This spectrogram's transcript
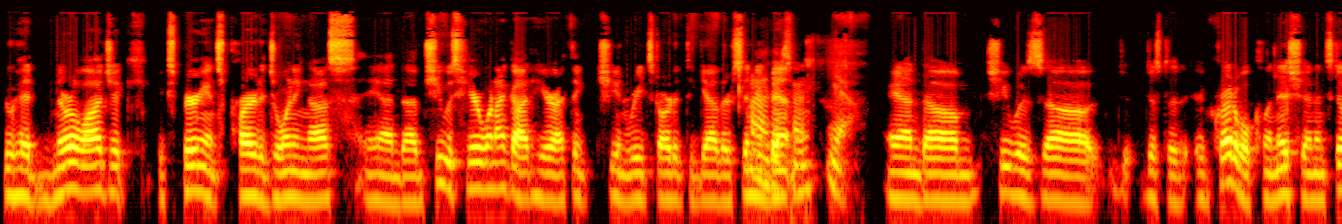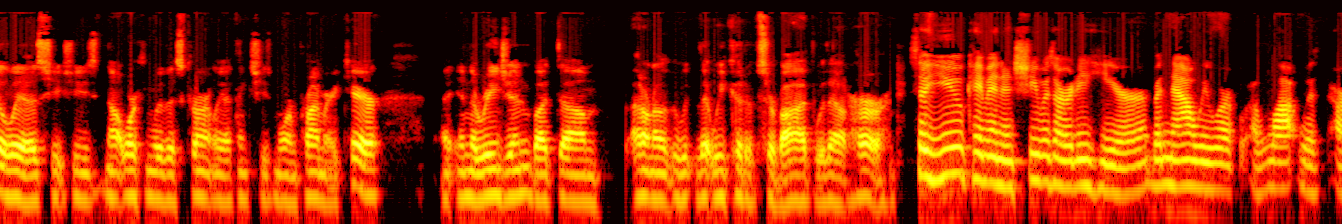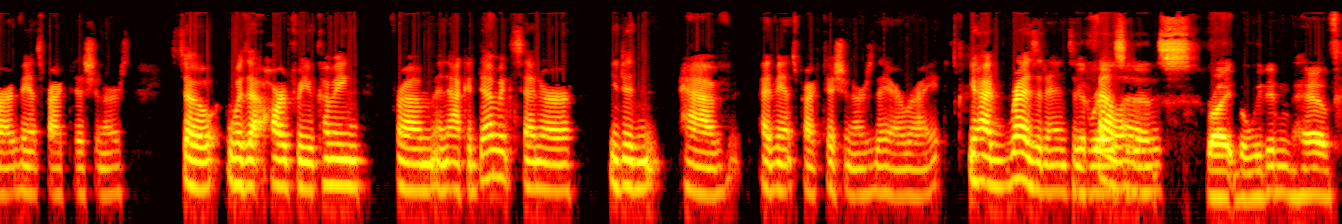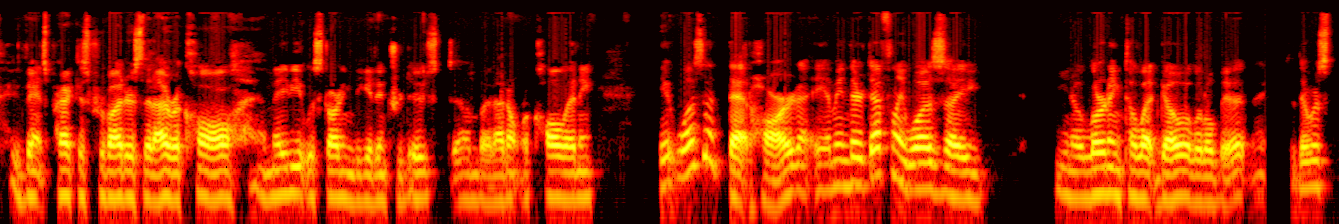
who had neurologic experience prior to joining us, and uh, she was here when I got here. I think she and Reed started together. Cindy Oh, Benton, right. Yeah. And um, she was uh, just an incredible clinician and still is. She, she's not working with us currently. I think she's more in primary care uh, in the region, but um, I don't know that we, that we could have survived without her. So you came in and she was already here, but now we work a lot with our advanced practitioners. So was that hard for you coming from an academic center? You didn't have advanced practitioners there, right? You had residents and had fellows. residents, right, but we didn't have advanced practice providers that I recall. Maybe it was starting to get introduced, um, but I don't recall any. It wasn't that hard. I mean, there definitely was a, you know, learning to let go a little bit. There was,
